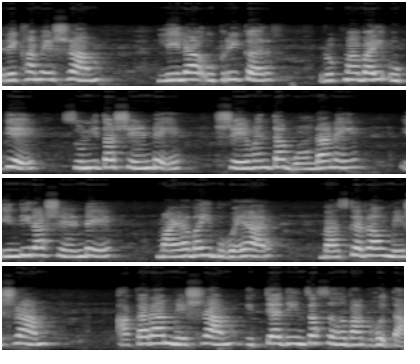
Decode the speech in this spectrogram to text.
रेखा मेश्राम लीला उपरीकर रुक्माबाई उके सुनीता शेंडे शेवंता गोंडाने इंदिरा शेंडे मायाबाई भोयार भास्करराव मेश्राम आकाराम मेश्राम इत्यादींचा सहभाग होता.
